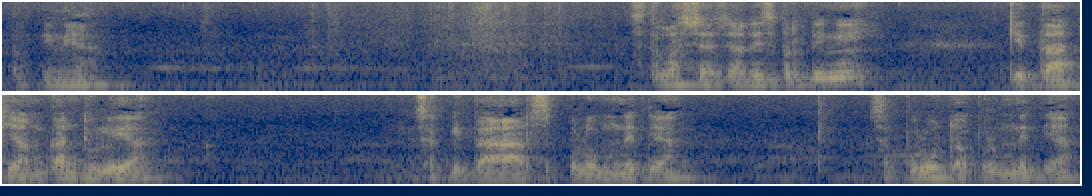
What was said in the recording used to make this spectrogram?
Seperti ini ya setelah jadi seperti ini kita diamkan dulu ya. Sekitar 10 menit ya. 10-20 menit ya.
